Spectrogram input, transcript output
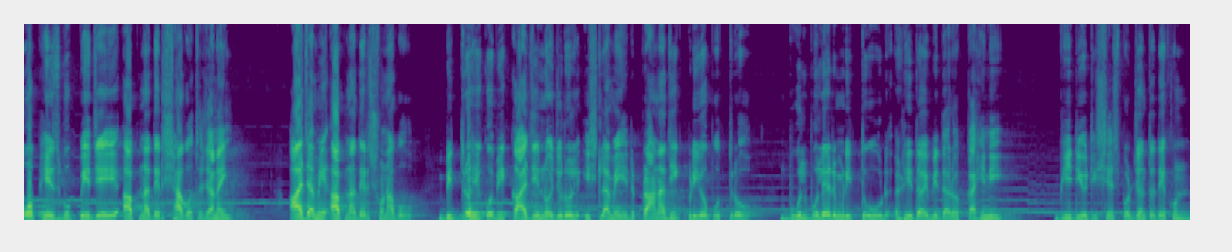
ও ফেসবুক পেজে আপনাদের স্বাগত জানাই। আজ আমি আপনাদের শোনাব বিদ্রোহী কবি কাজী নজরুল ইসলামের প্রাণাধিক প্রিয় পুত্র বুলবুলের মৃত্যুর হৃদয় বিদারক কাহিনী। ভিডিওটি শেষ পর্যন্ত দেখুন,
